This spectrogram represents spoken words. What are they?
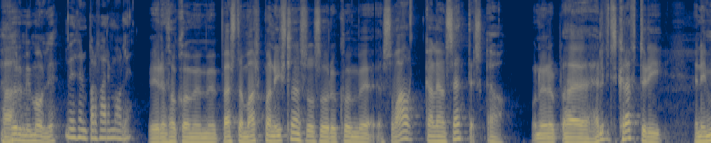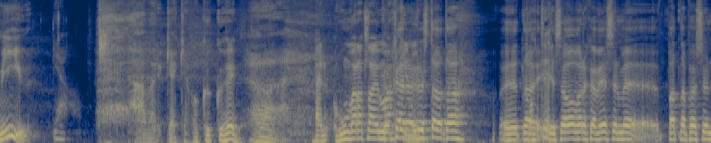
förum í máli við þurfum bara að fara í máli við erum þá komið með besta markmann Íslands og svo erum við komið með svakalega sender sko. Já, og nú er, það er helvits kraftur í henni mýju já, það væri geggja að fá guggu heim. En hún var alltaf í Hvað er að markinu. hlusta á þetta? Hérna, Pottet. ég sá að var eitthvað vesen með barnapössun,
